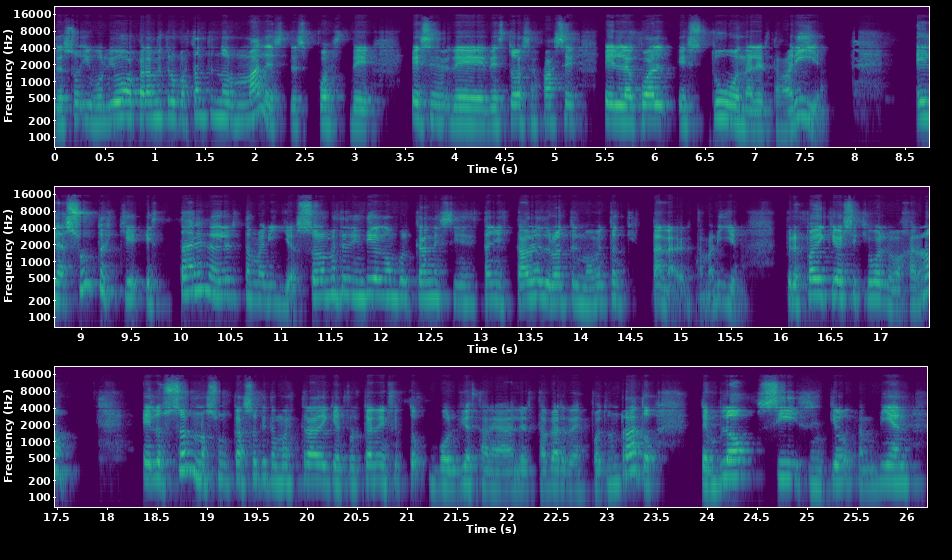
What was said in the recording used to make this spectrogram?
de eso y volvió a parámetros bastante normales después de, ese, de, toda esa fase en la cual estuvo en alerta amarilla. El asunto es que estar en alerta amarilla solamente te indica que un volcán está inestable durante el momento en que está en alerta amarilla, pero después hay que ver si es que vuelve a bajar o no. El Osorno es un caso que te muestra de que el volcán en efecto volvió a estar en alerta verde después de un rato, tembló, sí, se sintió también.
